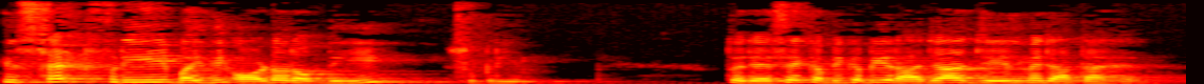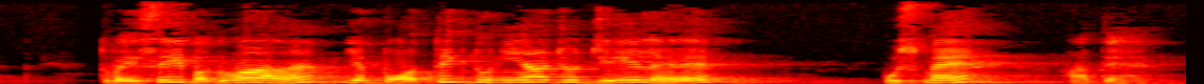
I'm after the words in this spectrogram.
is set free by the order of the Supreme. तो जैसे कभी कभी राजा जेल में जाता है तो वैसे ही भगवान ये भौतिक दुनिया जो जेल है, उसमें आते हैं।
